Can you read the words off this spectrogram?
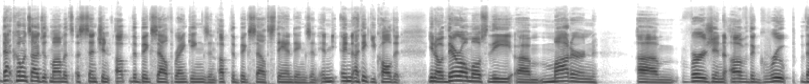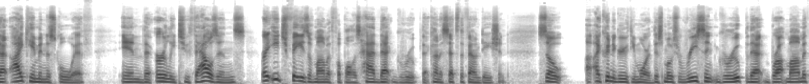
that coincides with Monmouth's ascension up the Big South rankings and up the Big South standings. And and and I think you called it. You know, they're almost the um, modern um, version of the group that I came into school with in the early 2000s. Right, each phase of Monmouth football has had that group that kind of sets the foundation. So I couldn't agree with you more. This most recent group that brought Monmouth,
